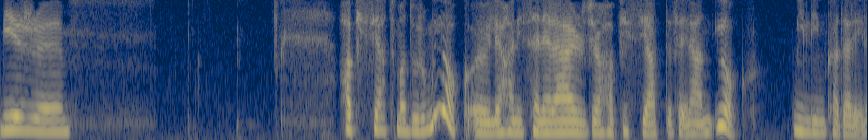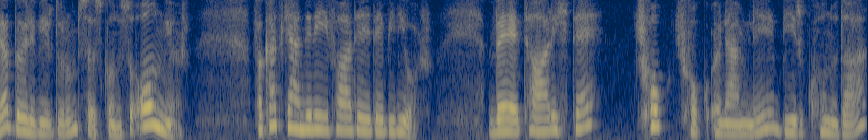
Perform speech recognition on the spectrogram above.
bir e, hapis yatma durumu yok. Öyle hani senelerce hapis yattı falan yok. Bildiğim kadarıyla böyle bir durum söz konusu olmuyor. Fakat kendini ifade edebiliyor. Ve tarihte çok çok önemli bir konuda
